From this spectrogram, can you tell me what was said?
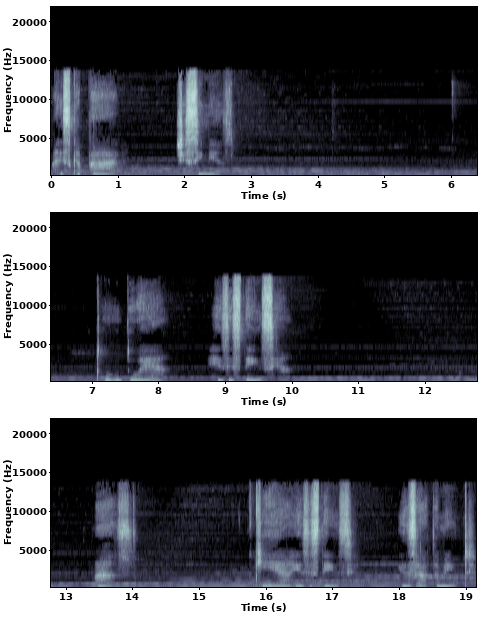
para escapar de si mesmo. Tudo é resistência. Mas o que é a resistência exatamente?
